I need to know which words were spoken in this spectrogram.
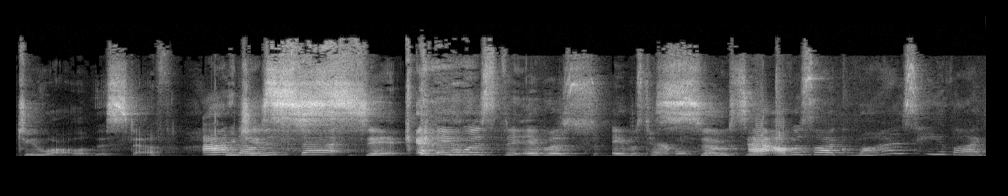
do all of this stuff. I which noticed is that. sick. it was it was it was terrible. so sick. I, I was like, why is he like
